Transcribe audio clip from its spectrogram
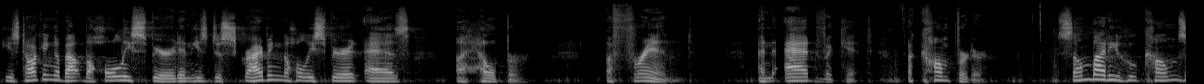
He's talking about the Holy Spirit, and he's describing the Holy Spirit as a helper a friend, an advocate, a comforter, somebody who comes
